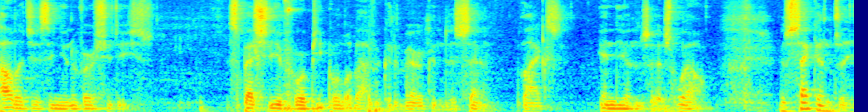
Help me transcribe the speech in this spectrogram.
colleges and universities, especially for people of African American descent, blacks, Indians as well. And secondly,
